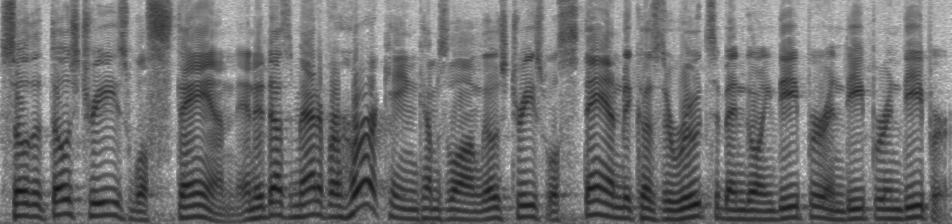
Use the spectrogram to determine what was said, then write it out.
so that those trees will stand. And it doesn't matter if a hurricane comes along, those trees will stand because the roots have been going deeper and deeper and deeper.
